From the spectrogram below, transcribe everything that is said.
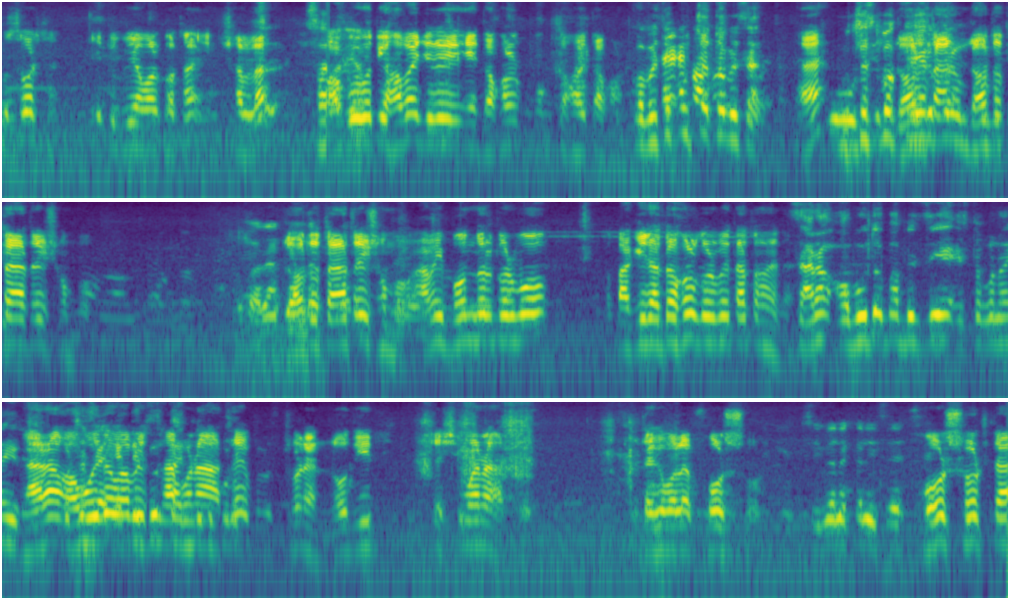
বুঝতে পারছেন? এটুকুই আমার কথা ইনশাল্লাহ অগ্রগতি হবে যদি এই দখল মুক্ত হয় তখন। কবে থেকে উচ্চত হবে স্যার? হ্যাঁ? যত তাড়াতাড়ি সম্ভব। যত তাড়াতাড়ি সম্ভব। আমি বন্দর করব বাকিরা দখল করবে তা তো হয় না। যারা অবৈধভাবে যে স্থাপনা যারা অবৈধভাবে স্থাপনা আছে শোনেন নদীর যে সীমানা আছে এটাকে বলে ফোর্স শোর ফোর্স শোরটা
